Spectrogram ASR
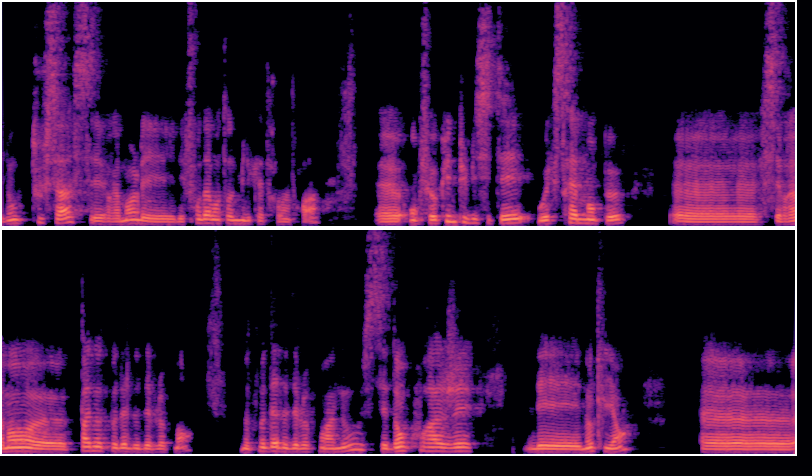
Et donc tout ça, c'est vraiment les, fondamentaux de 1083. Euh, on fait aucune publicité ou extrêmement peu. Euh, c'est vraiment euh, pas notre modèle de développement. Notre modèle de développement à nous, c'est d'encourager nos clients euh,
